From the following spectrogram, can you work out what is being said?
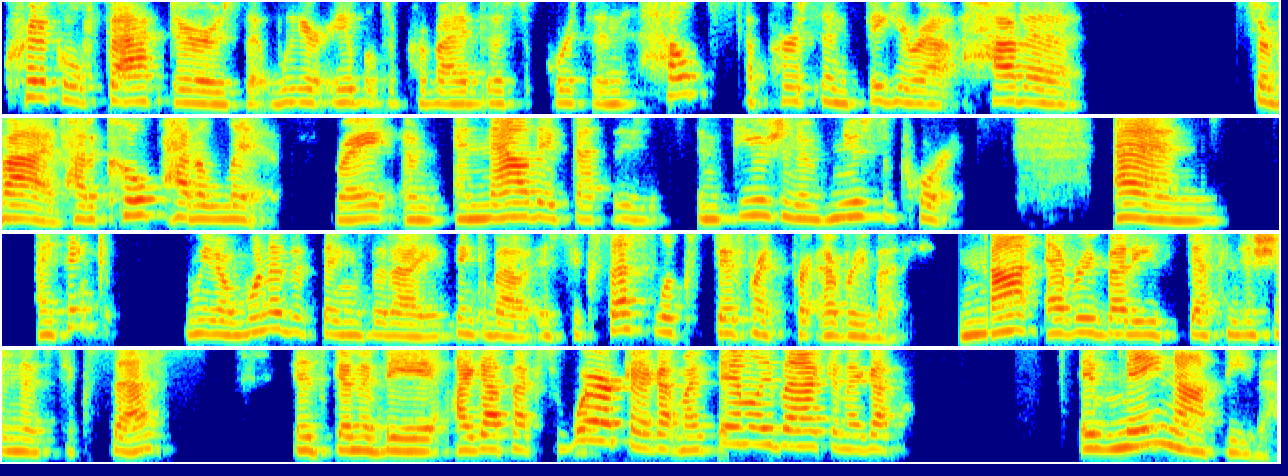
critical factors that we are able to provide those supports and helps a person figure out how to survive, how to cope, how to live, right? And and now they've got this infusion of new supports. And I think you know one of the things that I think about is success looks different for everybody not everybody's definition of success is going to be I got back to work, I got my family back, and I got it may not be that.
